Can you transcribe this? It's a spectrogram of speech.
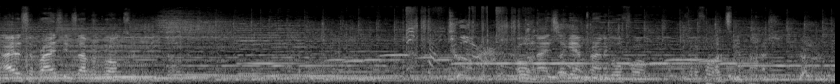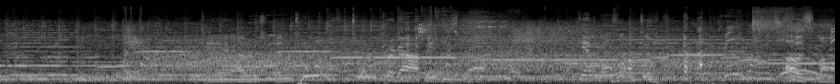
I was surprised he was having problems with Oh, nice. Okay, I'm trying to go for, for the forward smash. Okay, I was in two, two trigger happy this round. Can't go for up to. that was smart.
